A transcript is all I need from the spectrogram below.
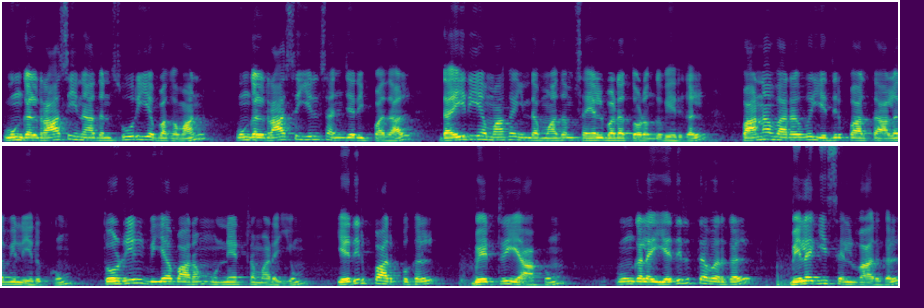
உங்கள் ராசிநாதன் சூரிய பகவான் உங்கள் ராசியில் சஞ்சரிப்பதால் தைரியமாக இந்த மாதம் செயல்பட தொடங்குவீர்கள். பண வரவு எதிர்பார்த்த அளவில் இருக்கும். தொழில் வியாபாரம் முன்னேற்றம் அடையும் எதிர்பார்ப்புகள் வெற்றியாகும். உங்களை எதிர்த்தவர்கள் விலகி செல்வார்கள்.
